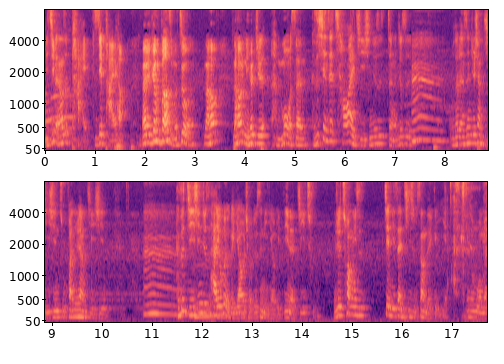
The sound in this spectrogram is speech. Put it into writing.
你基本上是排、oh. 直接排好，然后你根本不知道怎么做，然后然后你会觉得很陌生。可是现在超爱即兴，就是整个就是，嗯，我的人生就像即兴，煮饭就像即兴，嗯。可是即兴就是它又会有个要求，就是你有一定的基础。我觉得创意是。建立在基础上的一个样，就是我们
